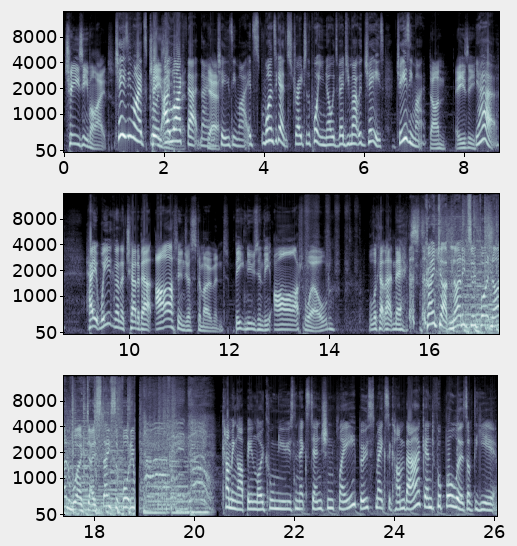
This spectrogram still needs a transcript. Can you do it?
cheesy mite. Cheesy Mite's good. Cheesy I like that name, Yeah. Cheesy Mite. It's once again straight to the point. You know, it's Vegemite with cheese. Cheesy Mite. Done. Easy. Yeah. Hey, we're going to chat about art in just a moment. Big news in the art world. We'll look at that next. Crank up 92.9 workday. Stay supportive. Coming up in local news, an extension plea, Boost makes a comeback, and footballers of the year.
